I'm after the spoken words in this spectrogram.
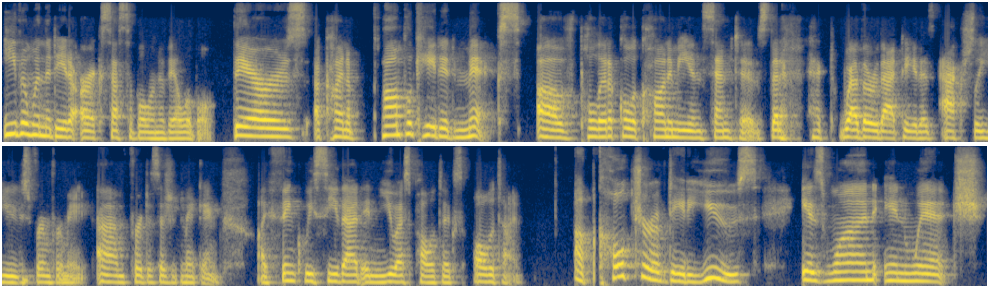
even when the data are accessible and available, there's a kind of complicated mix of political economy incentives that affect whether that data is actually used for information um, for decision making. I think we see that in US politics all the time. A culture of data use is one in which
